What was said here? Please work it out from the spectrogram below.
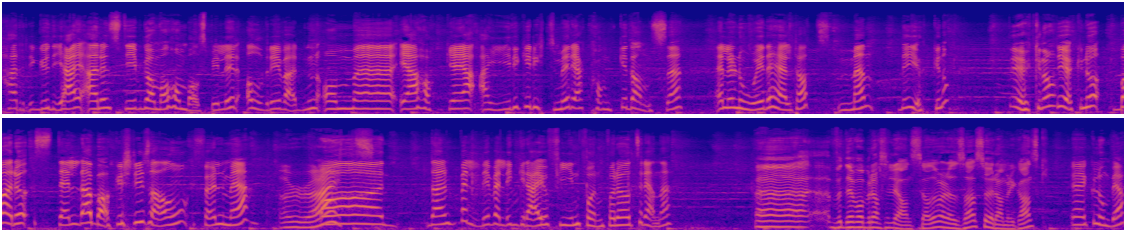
herregud, jeg er en stiv gammel håndballspiller. Aldri i verden om eh, jeg har ikke Jeg eier ikke rytmer, jeg kan ikke danse eller noe i det hele tatt. Men det gjør ikke noe. Det gjør ikke noe. Det gjør ikke noe. Bare stell deg bakerst i salen, følg med. Alright. Og det er en veldig, veldig grei og fin form for å trene. Uh, det var brasiliansk, ja, det var det du sa? Søramerikansk? Eh, Colombia.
